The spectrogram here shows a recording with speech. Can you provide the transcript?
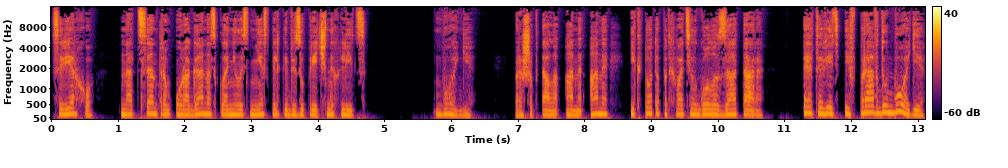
Сверху, над центром урагана склонилось несколько безупречных лиц. «Боги!» — прошептала Анны Анны, и кто-то подхватил голос Заатара. Это ведь и вправду боги.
